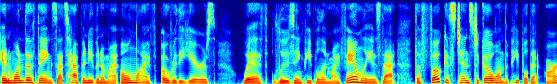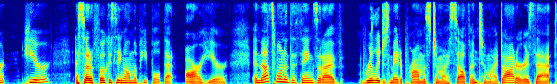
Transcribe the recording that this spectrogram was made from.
And one of the things that's happened even in my own life over the years with losing people in my family is that the focus tends to go on the people that aren't here instead of focusing on the people that are here. And that's one of the things that I've really just made a promise to myself and to my daughter is that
